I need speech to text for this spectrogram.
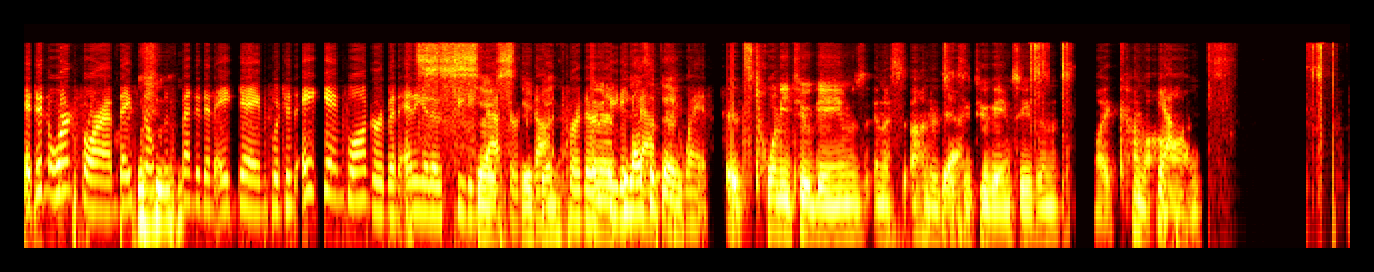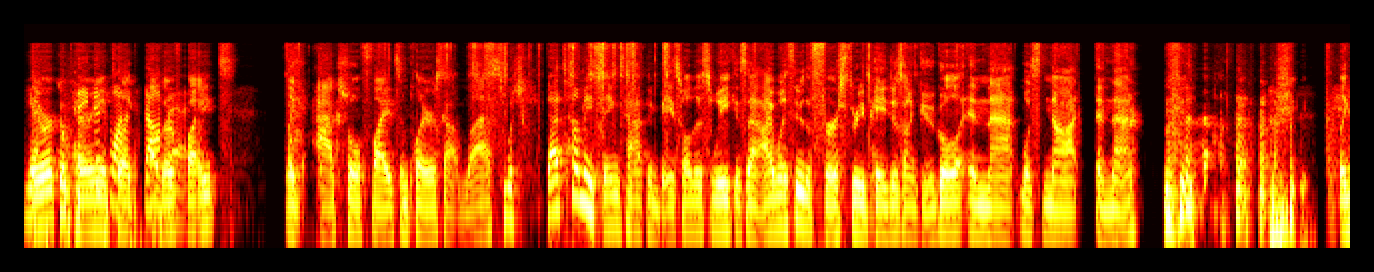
it didn't work for him. They still suspended him eight games, which is eight games longer than any of those cheating So bastards got for their And it- cheating that's the thing. ways. it's 22 games in a 162 game season. Like, come Yeah. on. Yeah. They were comparing just it to like other it. fights, like actual fights, and players got less. Which that's how many things happened baseball this week. Is that I went through the first three pages on Google, and that was not in there. Like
